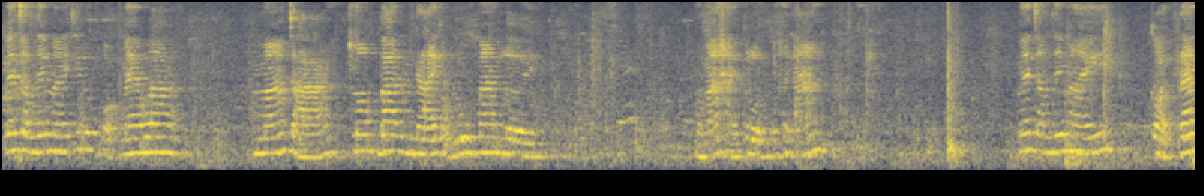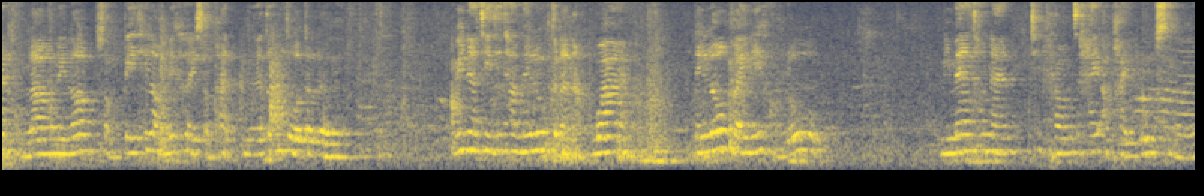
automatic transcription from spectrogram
แม่จำได้ไหมที่ลูกบอกแม่ว่า ม้าจ๋านอกบ้านร้ายกับลูกมากเลยหมาม้าหายโกรธไหมคะนะ แม่จำได้ไหมกอดแรกของเราในรอบสองปีที่เราไม่เคยสัมผัสเนื้อต้องตัวกันเลย วินาทีที่ทำให้ลูกตระหนักว่า ในโลกใบนี้ของลูก มีแม่เท่านั้น พร้อมจะให้อภัยลูกเสมอ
